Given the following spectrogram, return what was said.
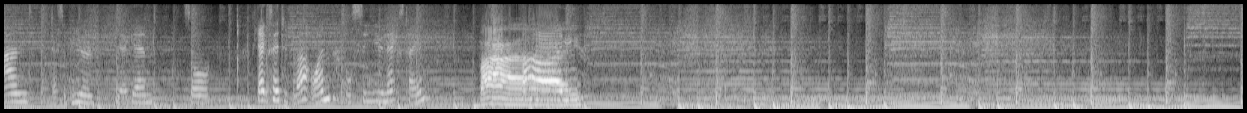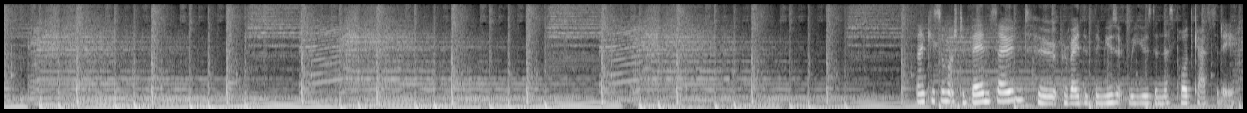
and disappeared yet again. So get excited for that one. We'll see you next time. Bye. Bye. Thank you so much to Bensound, who provided the music we used in this podcast today.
